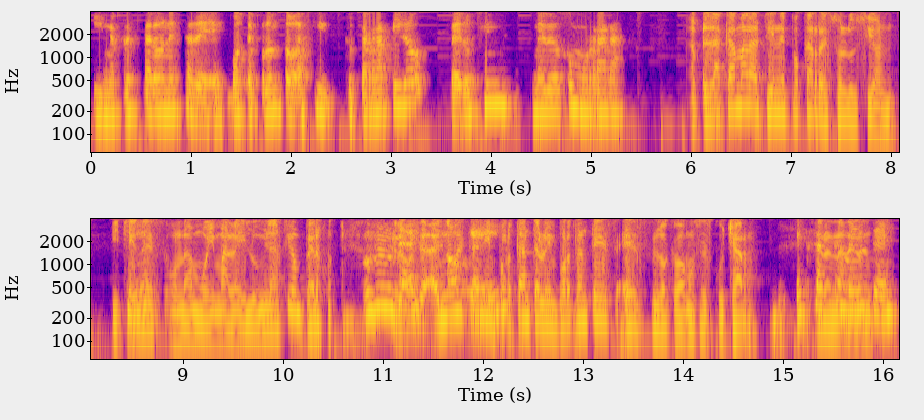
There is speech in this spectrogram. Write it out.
y me prestaron esta de bote pronto así súper rápido, pero sí me veo como rara. La cámara tiene poca resolución y tienes una muy mala iluminación, pero, pero, no es tan importante. Lo importante es, es lo que vamos a escuchar. Exactamente.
